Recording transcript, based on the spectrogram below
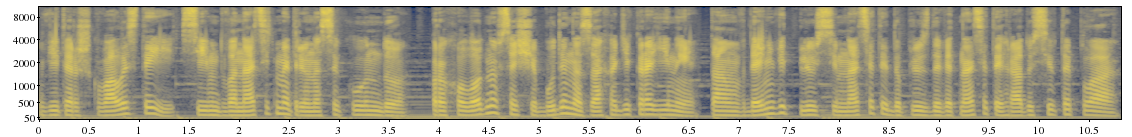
Вітер шквалистий 7-12 метрів на секунду. Прохолодно все ще буде на заході країни. Там вдень від плюс 17 до плюс 19 градусів тепла.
